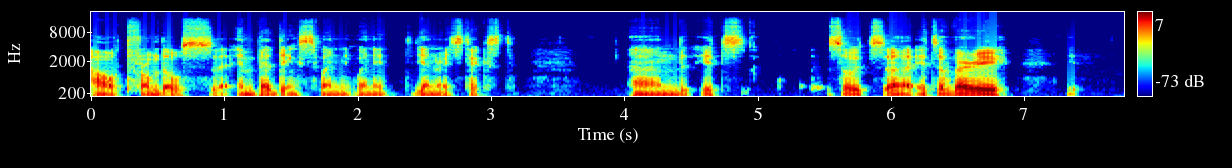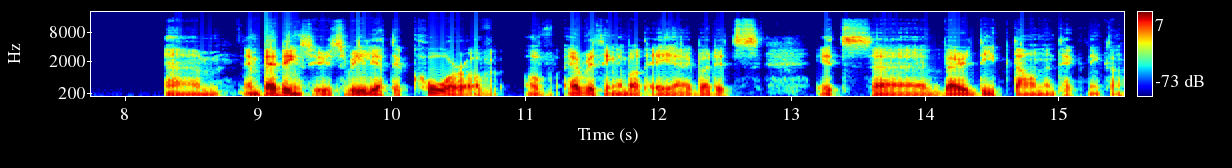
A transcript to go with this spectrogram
out from those uh, embeddings when when it generates text, and it's so it's uh, it's a very um, embeddings is really at the core of of everything about AI, but it's it's uh, very deep down and technical.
